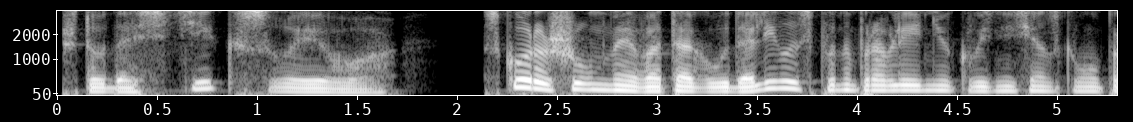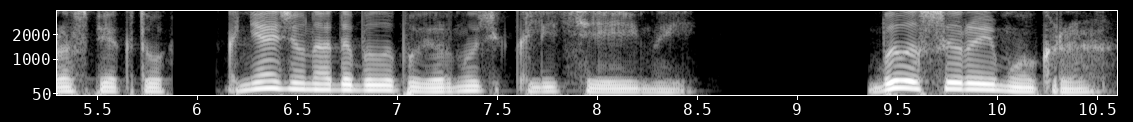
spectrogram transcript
что достиг своего. Скоро шумная ватага удалилась по направлению к Вознесенскому проспекту, Князю надо было повернуть к Литейной. Было сыро и мокро.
